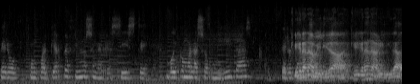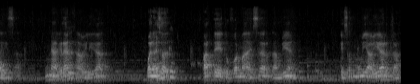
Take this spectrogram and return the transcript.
pero con cualquier perfil no se me resiste. Voy como las hormiguitas. Pero qué gran habilidad, eh, qué gran habilidad esa. Una gran habilidad. Bueno, eso es parte de tu forma de ser también que sos muy abierta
